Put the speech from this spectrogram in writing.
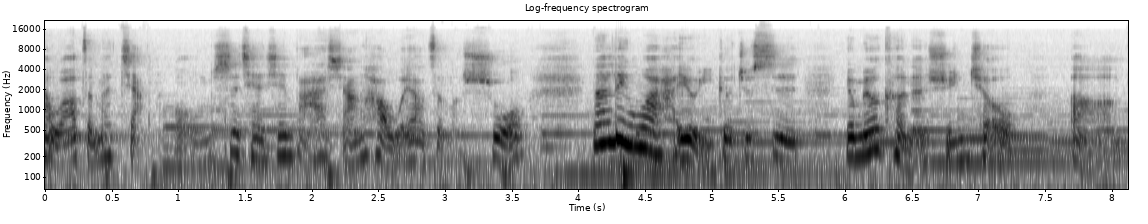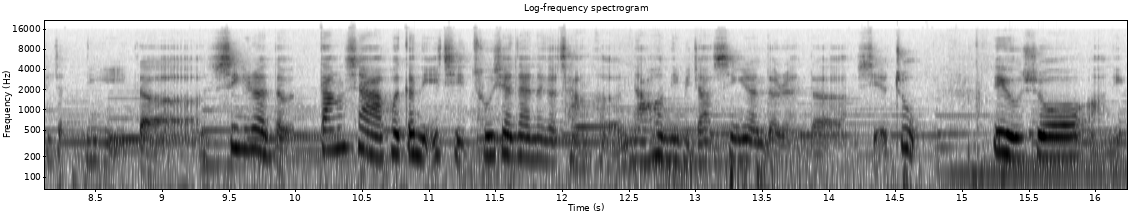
那我要怎么讲？哦，我们事前先把它想好，我要怎么说。那另外还有一个就是有没有可能寻求？呃，比较你的信任的当下会跟你一起出现在那个场合，然后你比较信任的人的协助，例如说啊，你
